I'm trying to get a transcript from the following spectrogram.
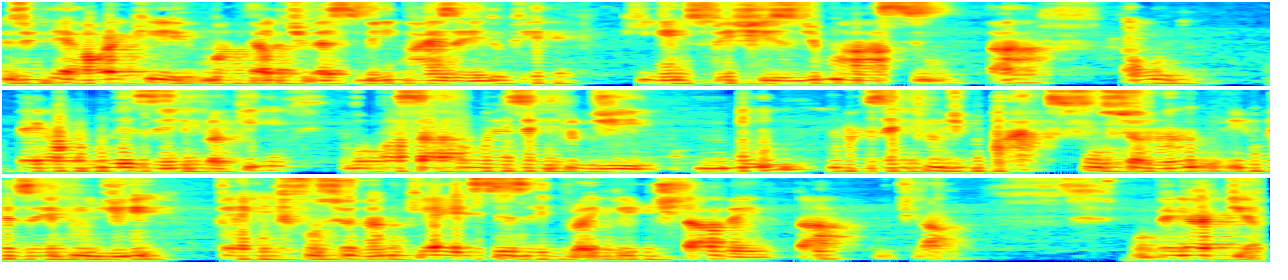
Mas o ideal é que uma tela tivesse bem mais aí do que 500 px de máximo, tá? Então, pegar algum exemplo aqui, eu vou passar por um exemplo de min, um exemplo de max funcionando e um exemplo de clamp funcionando, que é esse exemplo aí que a gente está vendo, tá? Vou tirar. Vou pegar aqui, ó.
